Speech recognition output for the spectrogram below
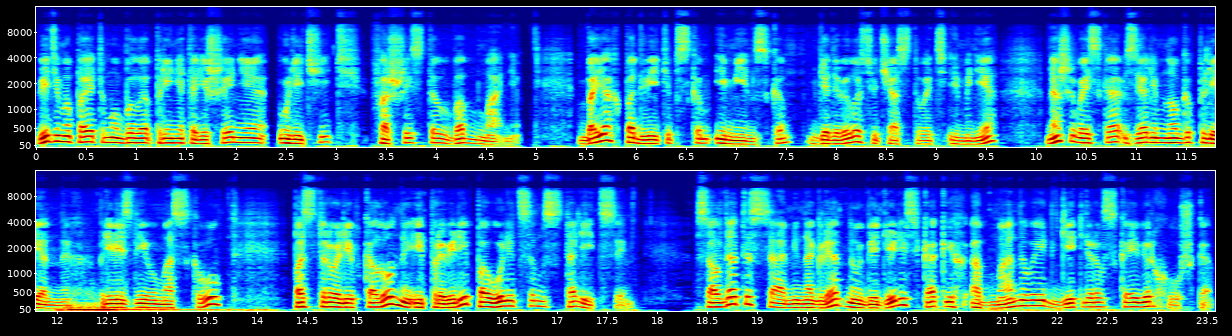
Видимо, поэтому было принято решение уличить фашистов в обмане. В боях под Витебском и Минском, где довелось участвовать и мне, наши войска взяли много пленных, привезли в Москву, построили в колонны и провели по улицам столицы. Солдаты сами наглядно убедились, как их обманывает гитлеровская верхушка.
